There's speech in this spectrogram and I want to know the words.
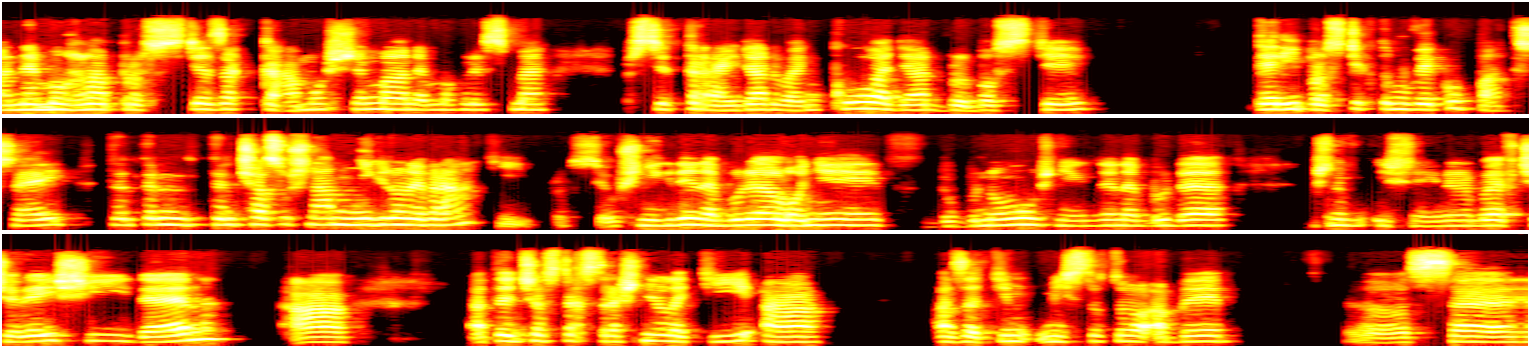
a nemohla prostě za kámošema, nemohli jsme prostě trajdat venku a dělat blbosti, který prostě k tomu věku patří. Ten, ten, ten čas už nám nikdo nevrátí. Prostě už nikdy nebude loni v Dubnu, už nikdy nebude, už, ne, už nikdy nebude včerejší den, a, a ten čas tak strašně letí a, a zatím místo toho, aby eh, se,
